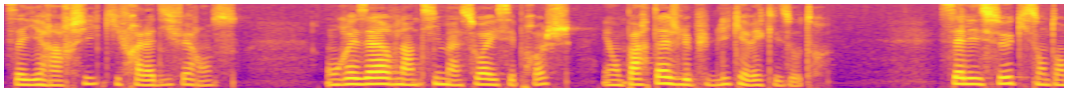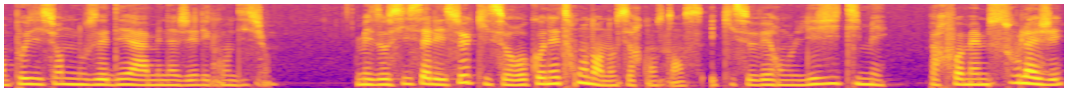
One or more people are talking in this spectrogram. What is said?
sa hiérarchie, qui fera la différence. On réserve l'intime à soi et ses proches, et on partage le public avec les autres. Celles et ceux qui sont en position de nous aider à aménager les conditions. Mais aussi celles et ceux qui se reconnaîtront dans nos circonstances et qui se verront légitimés, parfois même soulagés,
